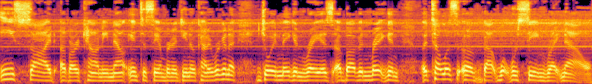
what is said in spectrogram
east side of our county, now into San Bernardino County. We're going to join Megan Reyes above. And Megan, uh, tell us about what we're seeing right now.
